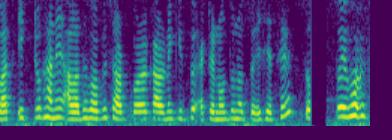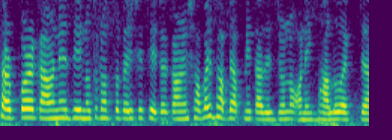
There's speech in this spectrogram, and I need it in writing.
বাট একটুখানি আলাদাভাবে সার্ভ করার কারণে কিন্তু একটা নতুনত্ব এসেছে। তো তো এইভাবে সার্ভ করার কারণে যে নতুনত্বটা এসেছে, এটার কারণে সবাই ভাবে আপনি তাদের জন্য অনেক ভালো একটা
